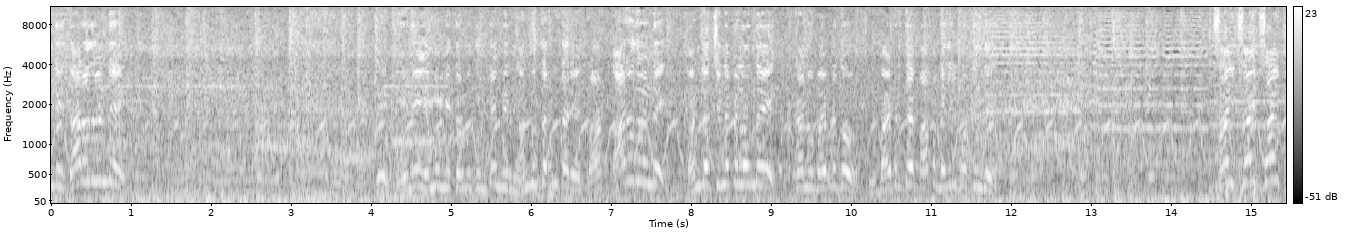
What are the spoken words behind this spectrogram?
దారదులండి దారదులండి ఏయ్, నేనే ఎముడిని తరుగుతుంటే మీరు నన్ను తరుగుతారేంట్రా దారదులండి బండిలో చిన్నపిల్ల ఉంది. అక్క నువ్వు భయపడకు. నువ్వు భయపడితే పాప బెదిరిపోతుంది. Side side side.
